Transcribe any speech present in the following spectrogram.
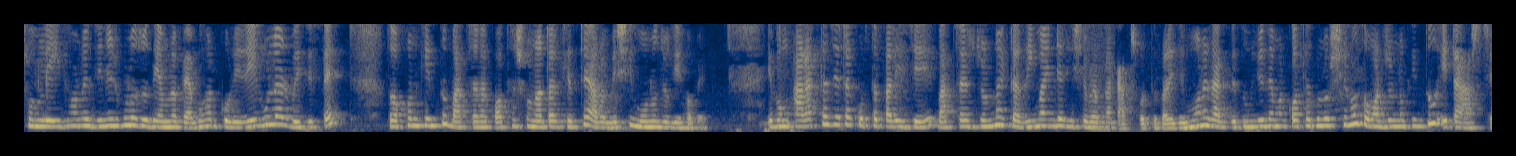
শুনলে এই ধরনের জিনিসগুলো যদি আমরা ব্যবহার করি রেগুলার বেসিসে, তখন কিন্তু বাচ্চারা কথা শোনাটার ক্ষেত্রে আরও বেশি মনোযোগী হবে। এবং আর যেটা করতে পারি যে, বাচ্চার জন্য একটা রিমাইন্ডার হিসেবে আমরা কাজ করতে পারি যে, মনে রাখবে তুমি যদি আমার কথাগুলো শোনো, তোমার জন্য কিন্তু এটা আসছে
